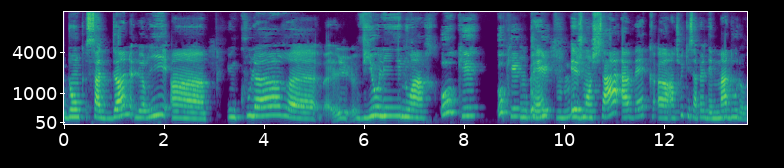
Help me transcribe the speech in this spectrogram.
Donc, ça donne le riz un, une couleur euh, euh, violet noir. Ok. Ok. Ok. Mhm. Et je mange ça avec euh, un truc qui s'appelle des maduros.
